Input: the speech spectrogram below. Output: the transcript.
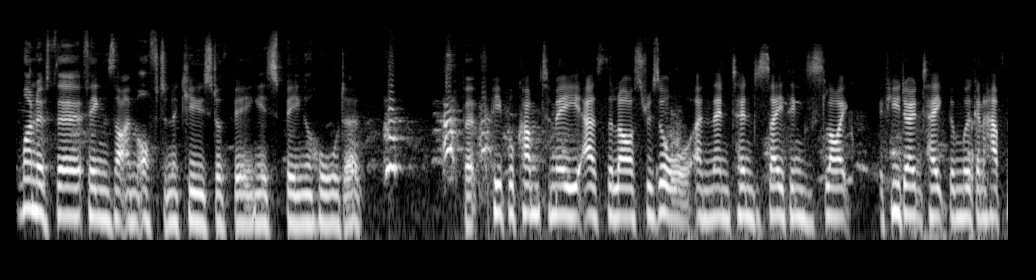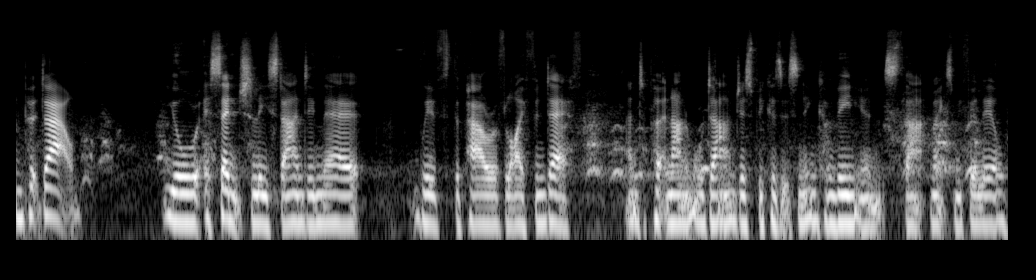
One of the things that I'm often accused of being is being a hoarder. But people come to me as the last resort and then tend to say things like, if you don't take them, we're going to have them put down. You're essentially standing there with the power of life and death. And to put an animal down just because it's an inconvenience, that makes me feel ill.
